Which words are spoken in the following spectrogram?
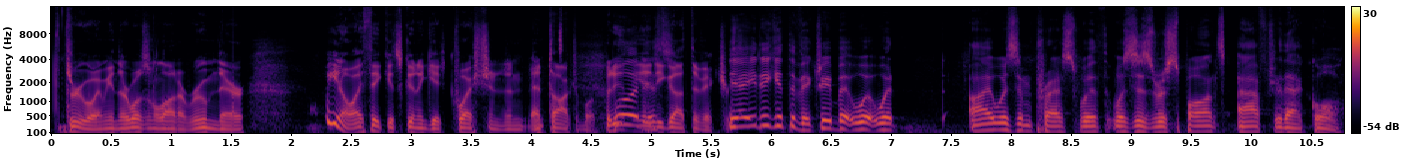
through. I mean, there wasn't a lot of room there you know, I think it's going to get questioned and, and, talked about. But well, in the end, he got the victory. Yeah, he did get the victory. But what, what I was impressed with was his response after that goal,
